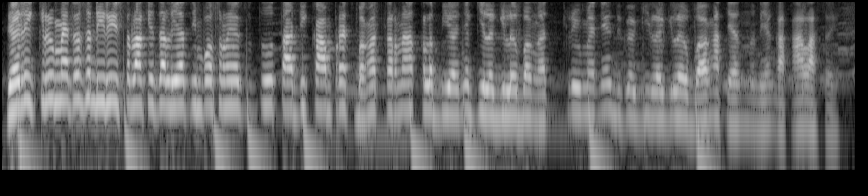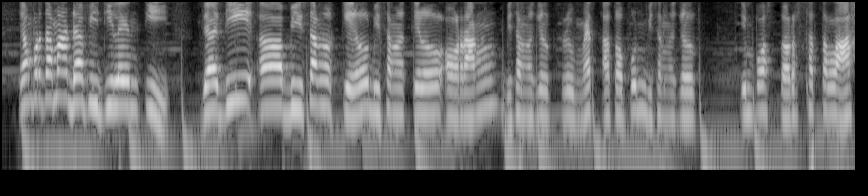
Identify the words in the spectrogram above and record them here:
dari crewmate sendiri setelah kita lihat imposternya itu tadi kampret banget karena kelebihannya gila-gila banget. Crewmate-nya juga gila-gila banget ya teman ya nggak kalah saya. Yang pertama ada vigilante. Jadi uh, bisa ngekill, bisa ngekill orang, bisa ngekill crewmate ataupun bisa ngekill impostor setelah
